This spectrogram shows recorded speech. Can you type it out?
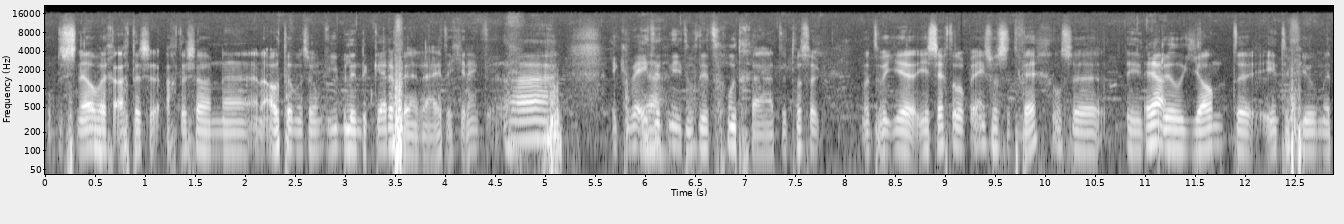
op de snelweg achter, achter zo'n eh, een auto met zo'n wiebelende caravan rijdt. Dat je denkt, ah, ik weet Ja. het niet of dit goed gaat. Het was ook, want je, je zegt al opeens was het weg. Onze Ja. briljante interview met,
